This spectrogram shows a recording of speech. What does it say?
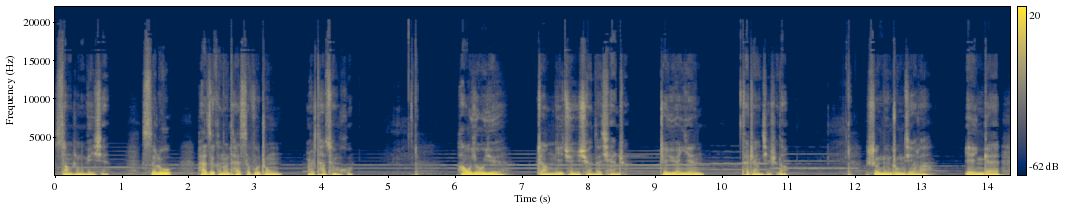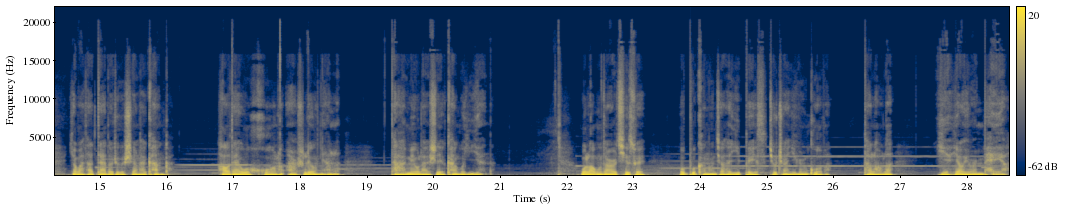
丧生的危险；死路，孩子可能胎死腹中，而她存活。毫无犹豫，张丽君选择前者。这原因，她这样解释道：“生命终结了。”也应该要把他带到这个世上来看看，好歹我活了二十六年了，他还没有来世也看过一眼呢。我老公才二十七岁，我不可能叫他一辈子就这样一个人过吧，他老了也要有人陪呀。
